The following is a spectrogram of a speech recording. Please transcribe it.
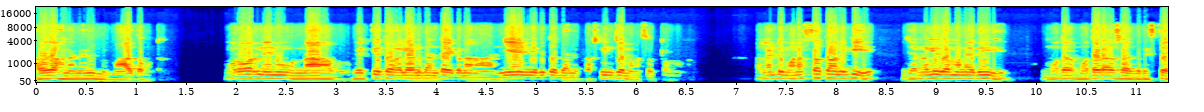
అవగాహన అనేది మారుతూ ఉంటుంది. మరోవర్ నేను నా వ్యక్తిత్వం ఎలాంటిదంటే ఇక్కడ నా అన్యాయం జరిగితే దాన్ని ప్రశ్నించే మనస్తత్వం అలాంటి మనస్తత్వానికి జర్నలిజం అనేది మొద మొదట సహకరిస్తే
